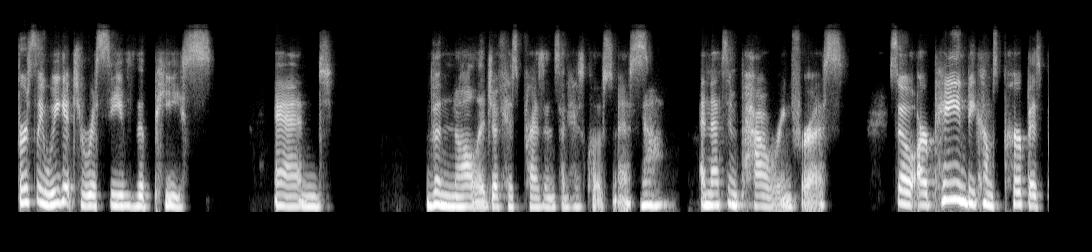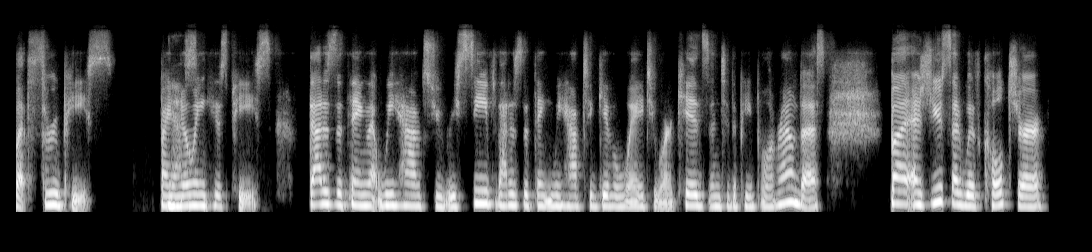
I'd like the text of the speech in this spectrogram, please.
Firstly, we get to receive the peace and the knowledge of His presence and His closeness. Yeah. And that's empowering for us. So our pain becomes purpose, but through peace by yes. knowing His peace that is the thing that we have to receive. That is the thing we have to give away to our kids and to the people around us. But as you said with culture,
